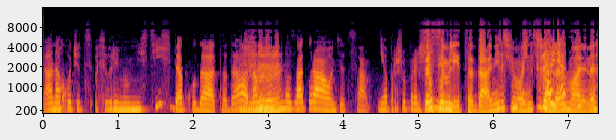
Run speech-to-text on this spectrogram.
она хочет все время унести себя куда-то, да, нам нужно заграундиться. Я прошу прощения. Заземлиться, да, ничего, ничего, да, нормально.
